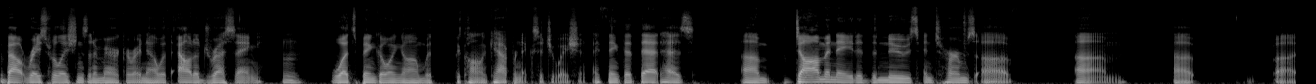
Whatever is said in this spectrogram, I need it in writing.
about race relations in America right now without addressing Hmm. what's been going on with the Colin Kaepernick situation. I think that that has um, dominated the news in terms of um, uh, uh,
